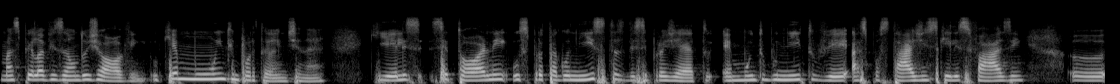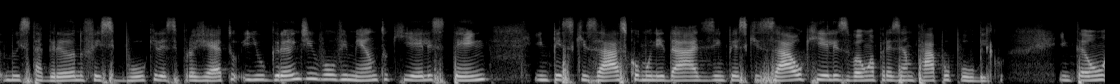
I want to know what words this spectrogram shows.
mas pela visão do jovem, o que é muito importante, né? Que eles se tornem os protagonistas desse projeto. É muito bonito ver as postagens que eles fazem uh, no Instagram, no Facebook desse projeto e o grande envolvimento que eles têm em pesquisar as comunidades, em pesquisar o que eles vão apresentar para o público. Então,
